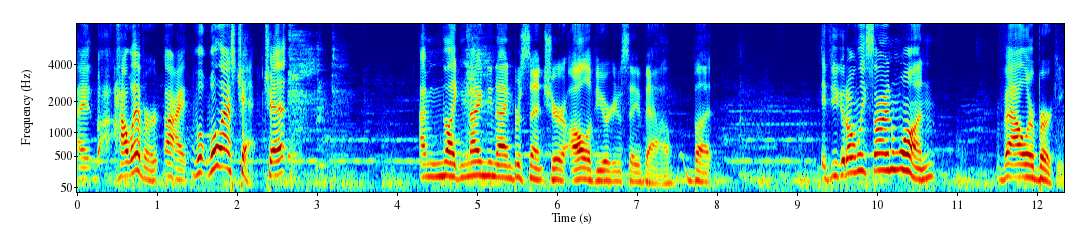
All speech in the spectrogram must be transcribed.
I, however, all right, we'll, we'll ask Chet. Chet, I'm like 99% sure all of you are going to say Val, but if you could only sign one, Val or Berkey.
